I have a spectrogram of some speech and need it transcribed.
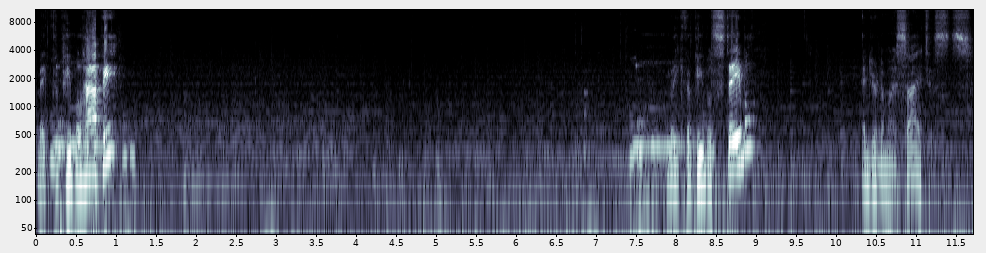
Make the people happy? Make the people stable? And you're to my scientists.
